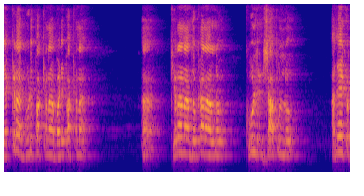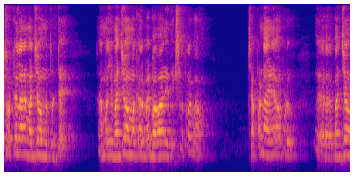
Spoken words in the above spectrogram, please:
ఎక్కడ గుడి పక్కన బడి పక్కన కిరాణా దుకాణాల్లో కూల్ డ్రింక్ షాపుల్లో అనేక చోట్ల ఇలానే మద్యం అమ్ముతుంటే మళ్ళీ మద్యం అమ్మకాలపై భవానీ దీక్షల ప్రభావం. చెప్పండి ఆయన అప్పుడు మద్యం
